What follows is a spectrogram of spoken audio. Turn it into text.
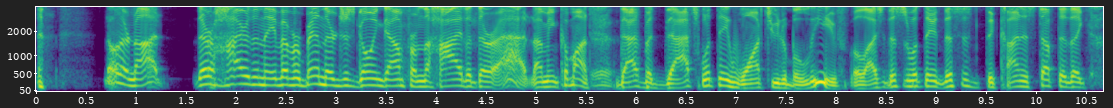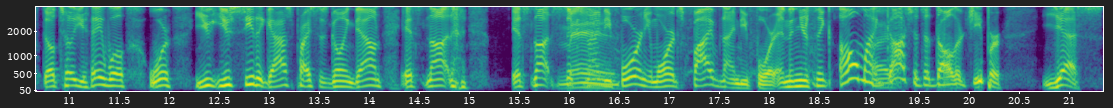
no, they're not. They're higher than they've ever been. They're just going down from the high that they're at. I mean, come on. That but that's what they want you to believe, Elijah. This is what they this is the kind of stuff that like they'll tell you, "Hey, well, we're you you see the gas prices going down. It's not it's not 694 anymore. It's 594." And then you think, "Oh my gosh, it's a dollar cheaper." Yes.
